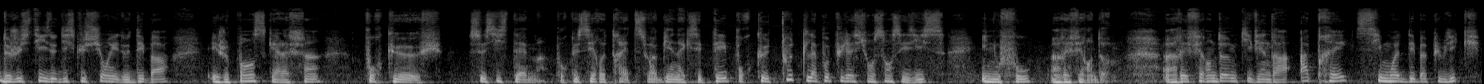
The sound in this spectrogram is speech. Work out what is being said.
de justice, de discussion et de débat. Et je pense qu'à la fin, pour que ce système, pour que ces retraites soient bien acceptées, pour que toute la population s'en saisisse, il nous faut un référendum. Un référendum qui viendra après six mois de débat public,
